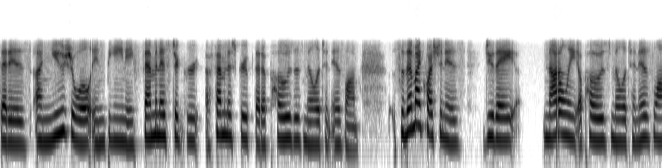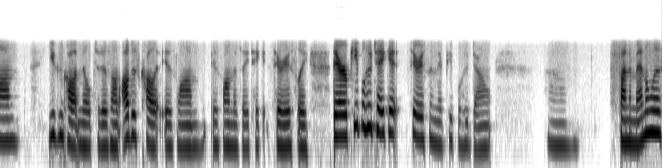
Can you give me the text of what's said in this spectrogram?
that is unusual in being a feminist a, group, a feminist group that opposes militant Islam. So then my question is, do they not only oppose militant Islam, you can call it militant Islam. I'll just call it Islam, Islam as they take it seriously. There are people who take it seriously and there are people who don't. Um, fundamentalist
